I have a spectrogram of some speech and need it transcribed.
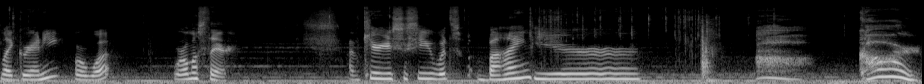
like Granny, or what. We're almost there. I'm curious to see what's behind here. car!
